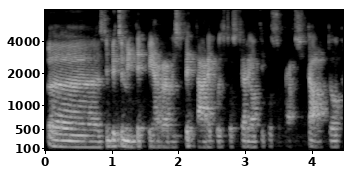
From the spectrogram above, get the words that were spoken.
eh, semplicemente per rispettare questo stereotipo sopracitato.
